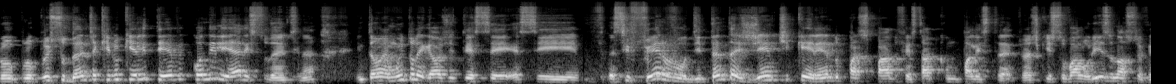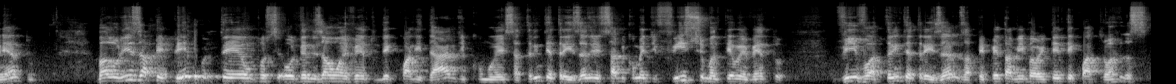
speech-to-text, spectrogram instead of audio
o estudante aquilo que ele teve quando ele era estudante, né? Então é muito legal de ter esse, esse, esse fervo de tanta gente querendo participar do Festap como palestrante. Eu acho que isso valoriza o nosso evento Valoriza a PP por ter um, por organizar um evento de qualidade como esse há 33 anos. A gente sabe como é difícil manter um evento vivo há 33 anos. A PP está viva há 84 anos.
